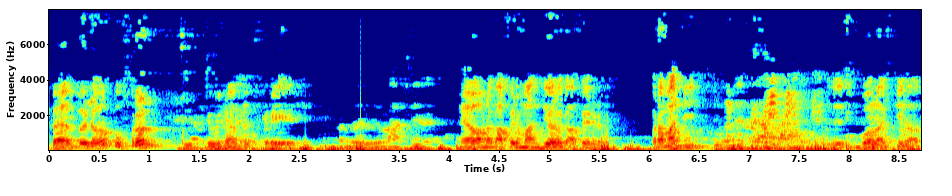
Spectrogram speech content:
babun apa kufrun duna kufrin. Ya, orang kafir mandi, orang kafir orang mandi. Sebuah lagi lah.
